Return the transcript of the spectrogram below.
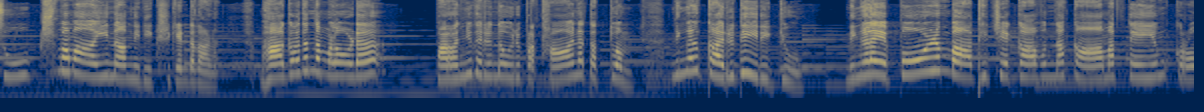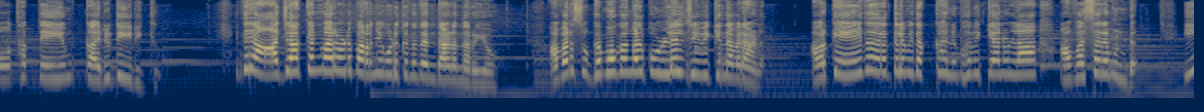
സൂക്ഷ്മമായി നാം നിരീക്ഷിക്കേണ്ടതാണ്. ഭാഗവതം നമ്മളോട് പറഞ്ഞു തരുന്ന ഒരു പ്രധാന തത്വം നിങ്ങൾ കരുതിയിരിക്കൂ. നിങ്ങളെ എപ്പോഴും ബാധിച്ചേക്കാവുന്ന കാമത്തെയും ക്രോധത്തെയും കരുതിയിരിക്കൂ. ഇത് രാജാക്കന്മാരോട് പറഞ്ഞു കൊടുക്കുന്നത് എന്താണെന്നറിയോ? അവർ സുഖഭോഗങ്ങൾക്കുള്ളിൽ ജീവിക്കുന്നവരാണ്. അവർക്ക് ഏത് തരത്തിലും ഇതൊക്കെ അനുഭവിക്കാനുള്ള അവസരമുണ്ട്. ഈ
